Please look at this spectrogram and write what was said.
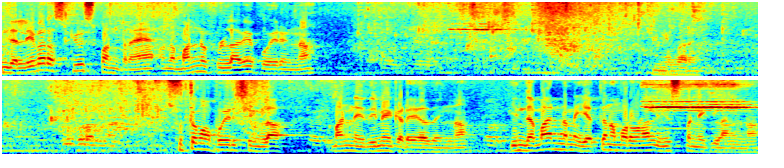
இந்த லிவரை ஸ்க்யூஸ் பண்ணுறேன் அந்த மண்ணு ஃபுல்லாகவே போயிருங்கண்ணா. இங்கே பாருங்க. சூப்பர்ண்ணா. சுத்தமாக போயிருச்சுங்களா? மண் எதுவுமே கிடையாதுங்கண்ணா. இந்த மாதிரி நம்ம எத்தனை முறை வேணாலும் யூஸ் பண்ணிக்கலாங்கண்ணா.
